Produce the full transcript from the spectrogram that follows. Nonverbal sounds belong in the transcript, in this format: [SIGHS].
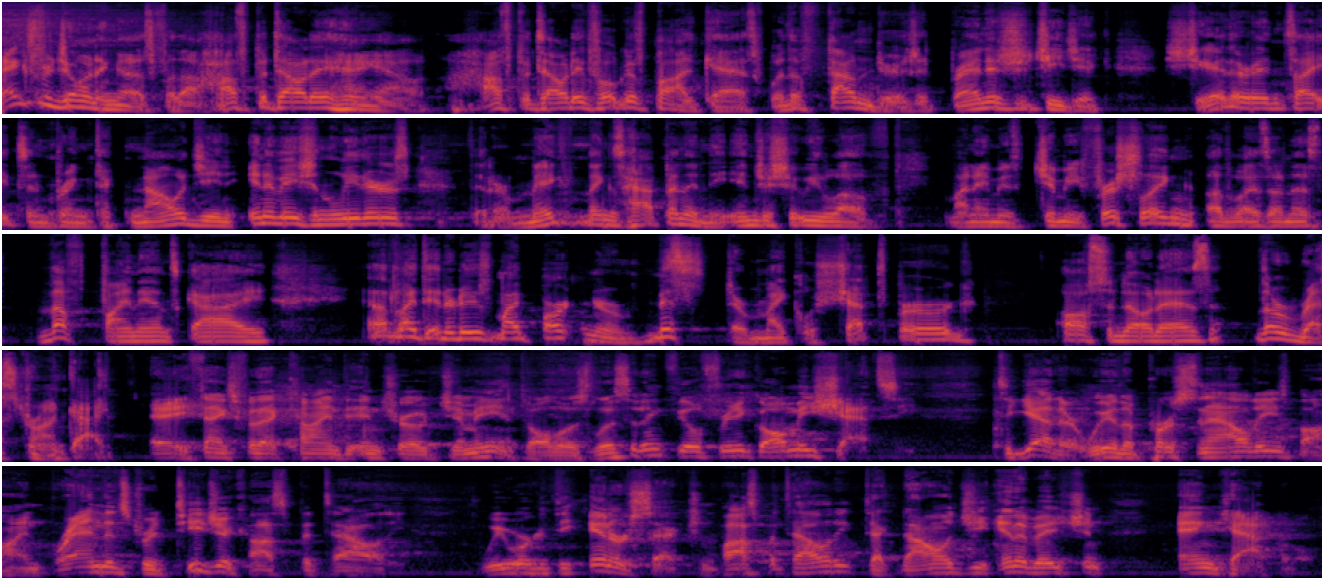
Thanks for joining us for the Hospitality Hangout, a hospitality focused podcast where the founders at Branded Strategic share their insights and bring technology and innovation leaders that are making things happen in the industry we love. My name is Jimmy Frischling, otherwise known as the Finance Guy. And I'd like to introduce my partner, Mr. Michael Schatzberg, also known as the Restaurant Guy. Hey, thanks for that kind intro, Jimmy. And to all those listening, feel free to call me Shatsy. Together, we're the personalities behind Branded Strategic Hospitality we work at the intersection of hospitality, technology, innovation, and capital.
